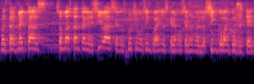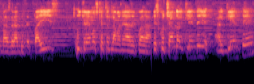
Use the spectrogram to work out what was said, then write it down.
Nuestras metas son bastante agresivas. En los próximos cinco años queremos ser uno de los cinco bancos retail más grandes del país y creemos que esta es la manera adecuada, escuchando al cliente, al cliente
